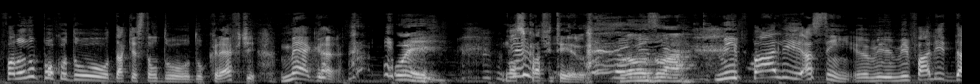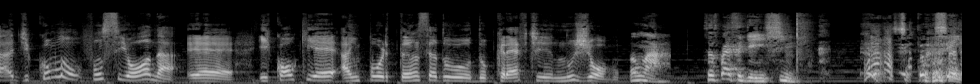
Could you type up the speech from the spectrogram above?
Falando um pouco do, da questão do, do craft, Mega! Oi! Nosso crafteiro. Vamos lá. Me fale, assim, me, me fale da, de como funciona é, e qual que é a importância do, do craft no jogo. Vamos lá. Vocês conhecem Genshin? Sim.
